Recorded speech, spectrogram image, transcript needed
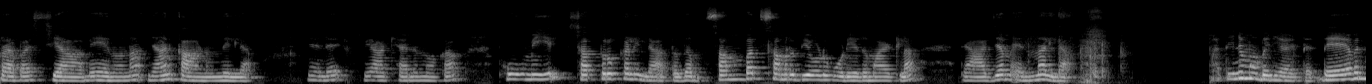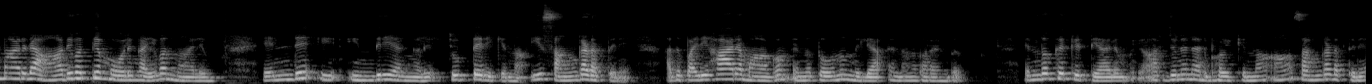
പ്രപശ്യാമേ എന്ന് പറഞ്ഞാൽ ഞാൻ കാണുന്നില്ല. എന്റെ വ്യാഖ്യാനം നോക്കാം. ഭൂമിയിൽ ശത്രുക്കളില്ലാത്തതും സമ്പദ് സമൃദ്ധിയോട് കൂടിയതുമായിട്ടുള്ള രാജ്യം എന്നല്ല. അതിനുമുപരിയായിട്ട് ദേവന്മാരുടെ ആധിപത്യം പോലും കൈവന്നാലും എന്റെ ഇന്ദ്രിയങ്ങളിൽ ചുട്ടരിക്കുന്ന ഈ സങ്കടത്തിന് അത് പരിഹാരമാകും എന്ന് തോന്നുന്നില്ല എന്നാണ് പറയുന്നത്. എന്തൊക്കെ കിട്ടിയാലും അർജുനൻ അനുഭവിക്കുന്ന ആ സങ്കടത്തിന്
